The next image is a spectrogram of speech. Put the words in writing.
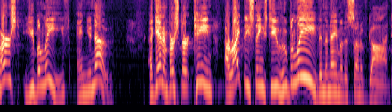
First, you believe and you know. Again, in verse 13, I write these things to you who believe in the name of the Son of God.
